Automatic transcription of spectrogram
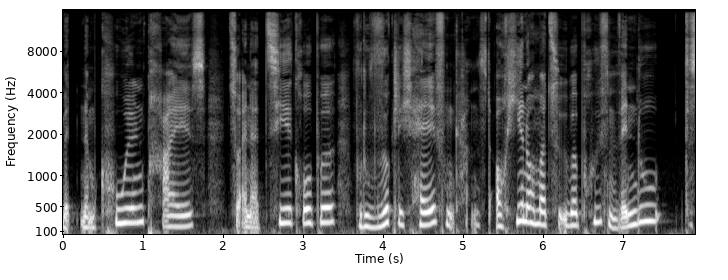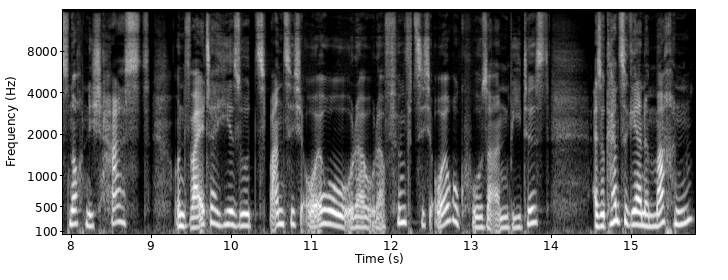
mit einem coolen Preis zu einer Zielgruppe, wo du wirklich helfen kannst. Auch hier nochmal zu überprüfen, wenn du das noch nicht hast und weiter hier so 20 Euro oder, oder 50 Euro Kurse anbietest, also kannst du gerne machen,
